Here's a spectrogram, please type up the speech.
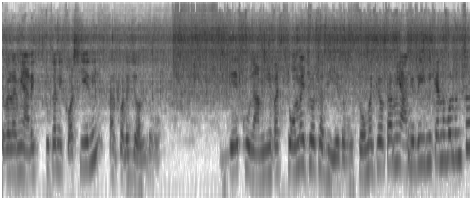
এবার আমি আরেকটুখানি কষিয়ে নিই, তারপরে জল দেবো। দেখুন, আমি এবার টমেটোটা দিয়ে দেবো। টমেটোটা আমি আগে দিইনি কেন বলুন তো?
